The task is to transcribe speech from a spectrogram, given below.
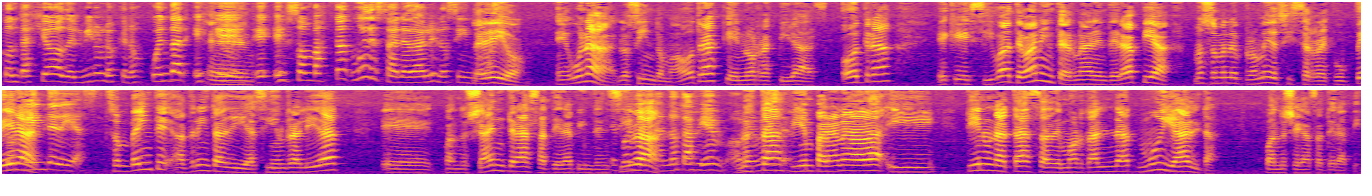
contagiado del virus, los que nos cuentan, es que Eh. eh, son bastante muy desagradables los síntomas. Le digo, eh, una, los síntomas, otra que no respirás, otra es que si va, te van a internar en terapia, más o menos el promedio si se Son recupera 20 días. son 20 a 30 días y en realidad eh, cuando ya entras a terapia intensiva no estás bien, no estás bien para nada y tiene una tasa de mortalidad muy alta cuando llegas a terapia.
